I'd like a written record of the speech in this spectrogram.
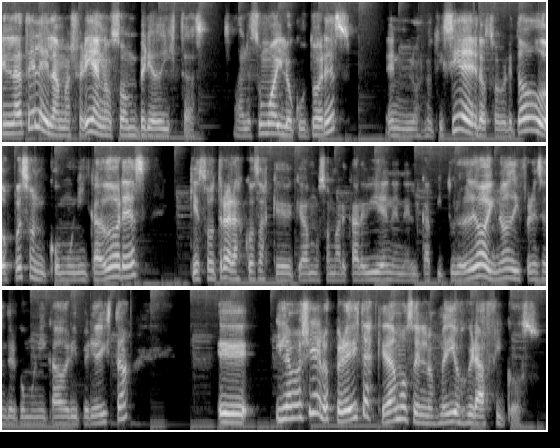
En la tele la mayoría no son periodistas, a lo sumo hay locutores, en los noticieros sobre todo, después son comunicadores, que es otra de las cosas que, que vamos a marcar bien en el capítulo de hoy, ¿no? Diferencia entre comunicador y periodista. Eh, y la mayoría de los periodistas quedamos en los medios gráficos.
